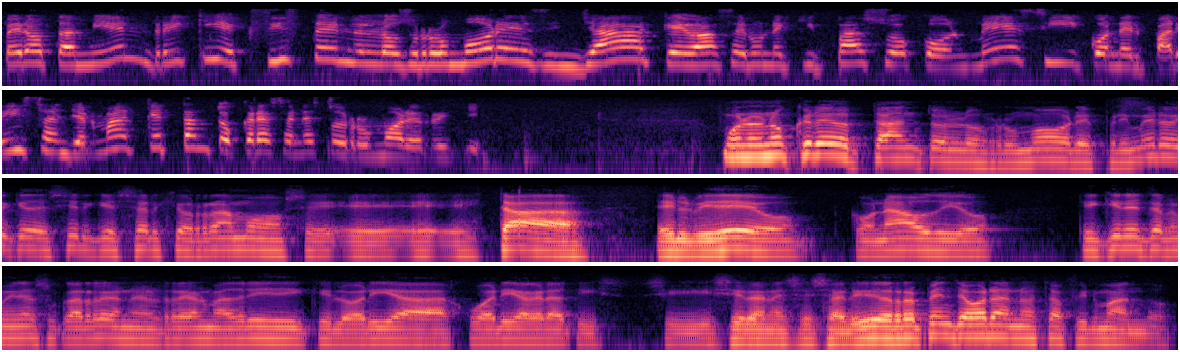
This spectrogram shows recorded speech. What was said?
pero también, Ricky, existen los rumores ya que va a ser un equipazo con Messi, con el Paris Saint Germain. ¿Qué tanto crees en estos rumores, Ricky? Bueno, no creo tanto en los rumores. Primero hay que decir que Sergio Ramos eh, eh, está el video con audio que quiere terminar su carrera en el Real Madrid y que lo haría jugaría gratis si hiciera necesario. Y de repente ahora no está firmando.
